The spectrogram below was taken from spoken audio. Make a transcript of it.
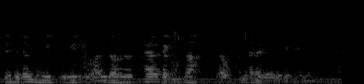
이제 회전근개 쪽이 좀 완전으로 파열됐구나라고 판단을 내리게 되는 겁니다.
